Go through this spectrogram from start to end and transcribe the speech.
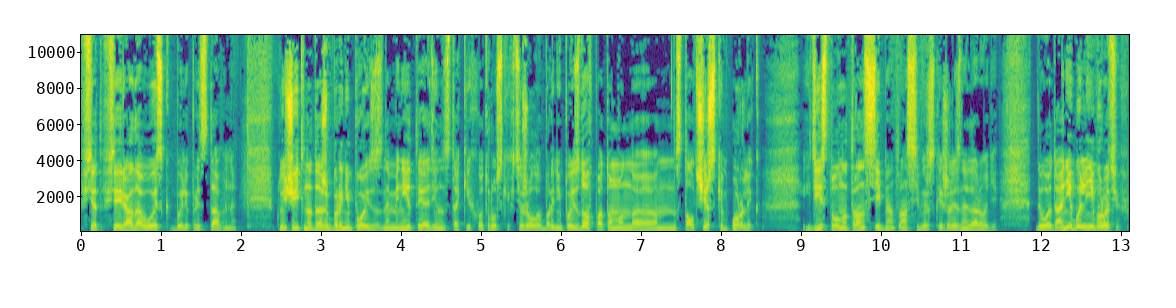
все, все ряда войск были представлены. Включительно даже бронепоезд знаменитый, один из таких вот русских тяжелых бронепоездов, потом он э, стал чешским Орлик и действовал на Транссибе, на Транссибирской железной дороге. Вот, они были не против.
